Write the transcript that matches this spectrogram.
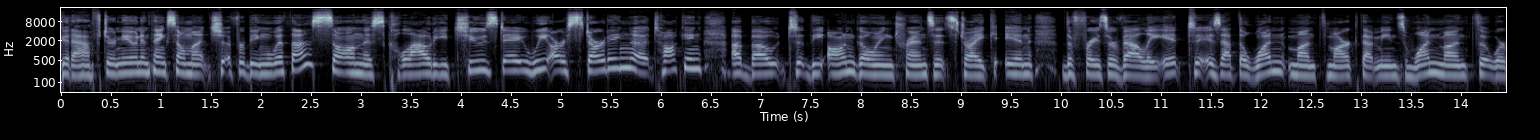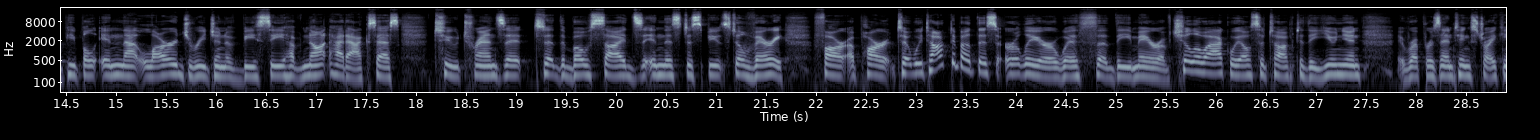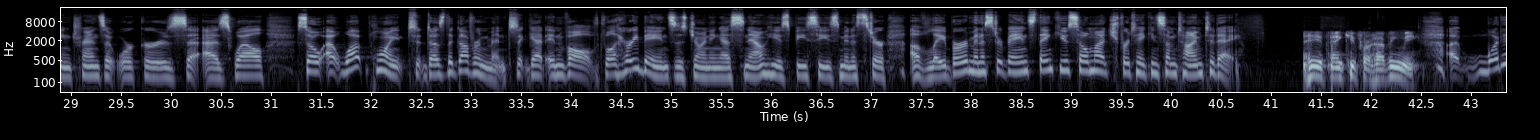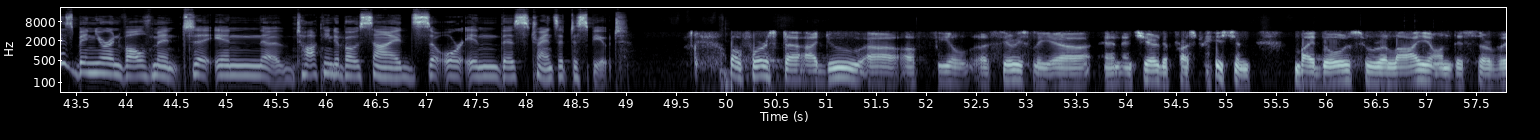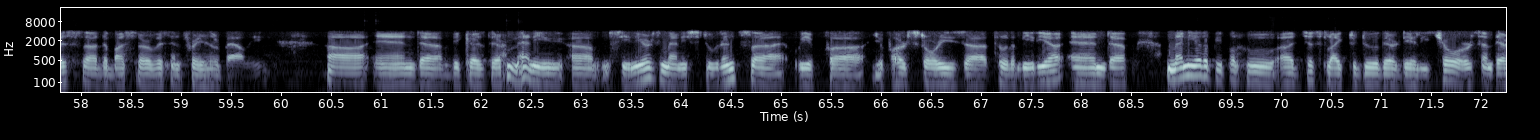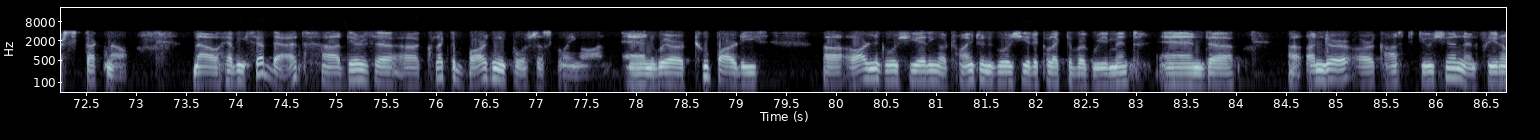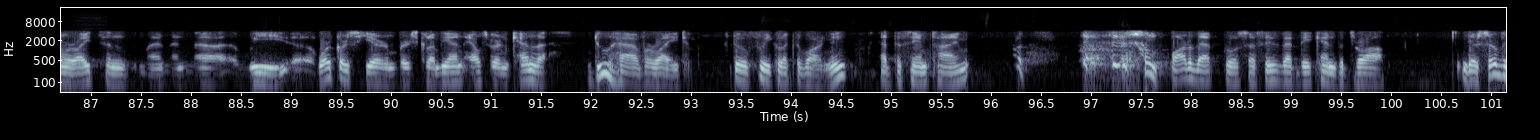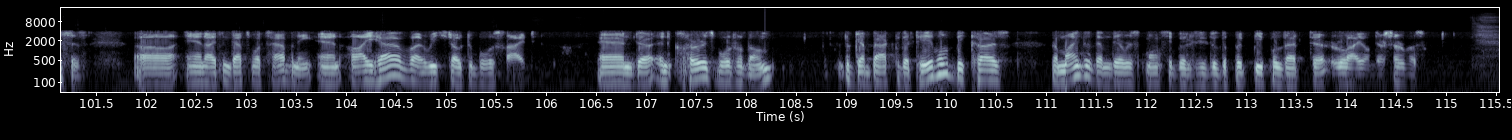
Good afternoon, and thanks so much for being with us on this cloudy Tuesday. We are starting uh, talking about the ongoing transit strike in the Fraser Valley. It is at the one month mark. That means one month where people in that large region of BC have not had access to transit. The both sides in this dispute still very far apart. We talked about this earlier with the mayor of Chilliwack. We also talked to the union representing striking transit workers as well. So, at what point does the government get involved? Well, Harry Bains is joining us now. He is BC's Minister of Labour. Minister Bains, thank you so much for taking some time today. Hey, thank you for having me. Uh, what has been your involvement in uh, talking to both sides or in this transit dispute? Well, first, uh, I do uh, feel uh, seriously uh, and, and, share the frustration by those who rely on this service, uh, the bus service in Fraser Valley. Uh, and because there are many um, seniors, many students, we've you've heard stories through the media, and many other people who just like to do their daily chores, and they're stuck now. Now, having said that, there's a, a collective bargaining process going on, and where two parties uh, are negotiating or trying to negotiate a collective agreement. And uh, uh, under our constitution and freedom of rights, and, and, and we workers here in British Columbia and elsewhere in Canada do have a right to free collective bargaining. At the same time, part of that process is that they can withdraw their services. Uh, and I think that's what's happening. And I have uh, reached out to both sides and uh, encouraged both of them to get back to the table because reminded them their responsibility to the people that uh, rely on their service.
